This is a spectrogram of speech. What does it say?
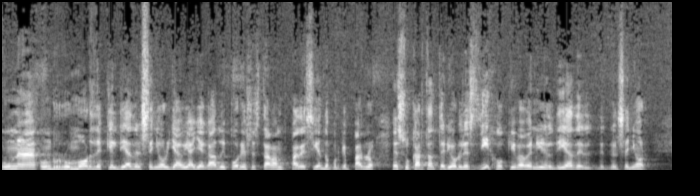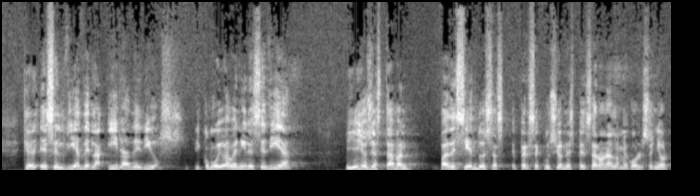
un rumor de que el día del Señor ya había llegado y por eso estaban padeciendo, porque Pablo en su carta anterior les dijo que iba a venir el día del, Señor, que es el día de la ira de Dios. Y como iba a venir ese día, y ellos ya estaban padeciendo esas persecuciones, pensaron a lo mejor el Señor,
